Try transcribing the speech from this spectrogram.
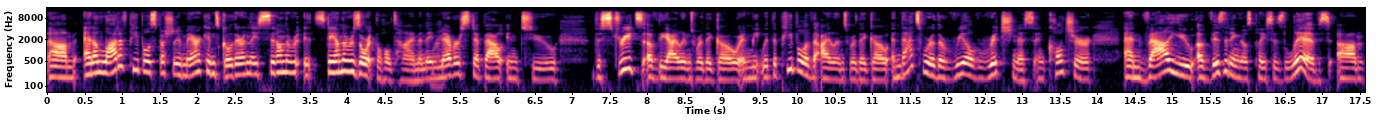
Um, and a lot of people, especially Americans, go there and they sit on the stay on the resort the whole time, and they right. never step out into the streets of the islands where they go and meet with the people of the islands where they go. And that's where the real richness and culture and value of visiting those places lives. Um,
